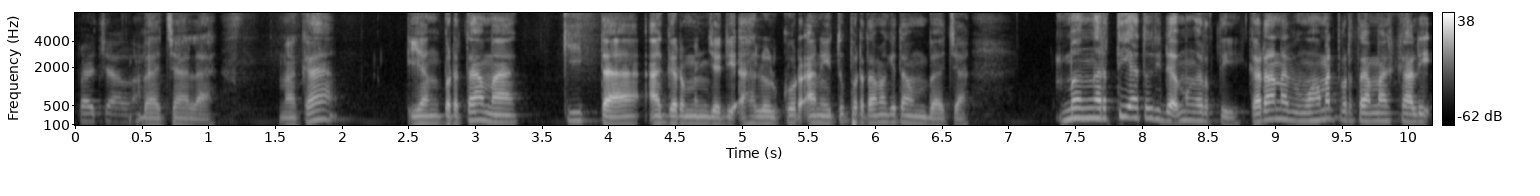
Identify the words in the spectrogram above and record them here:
Bacalah. bacalah. Maka yang pertama kita agar menjadi ahlul Quran itu pertama kita membaca. mengerti atau tidak mengerti. Karena Nabi Muhammad pertama kali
